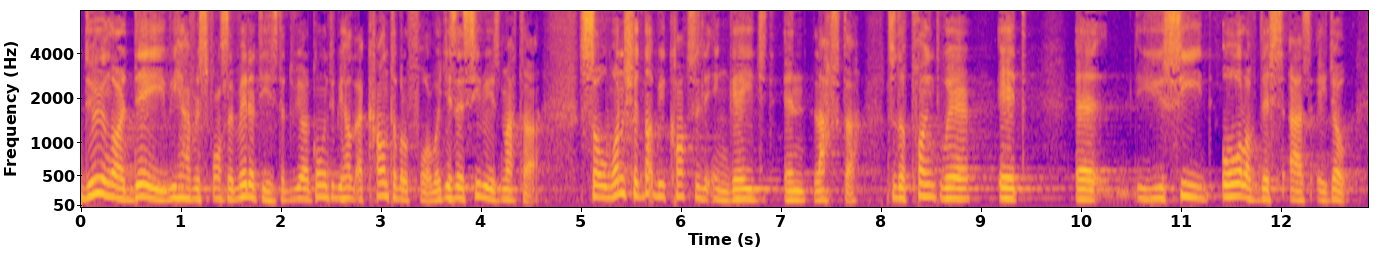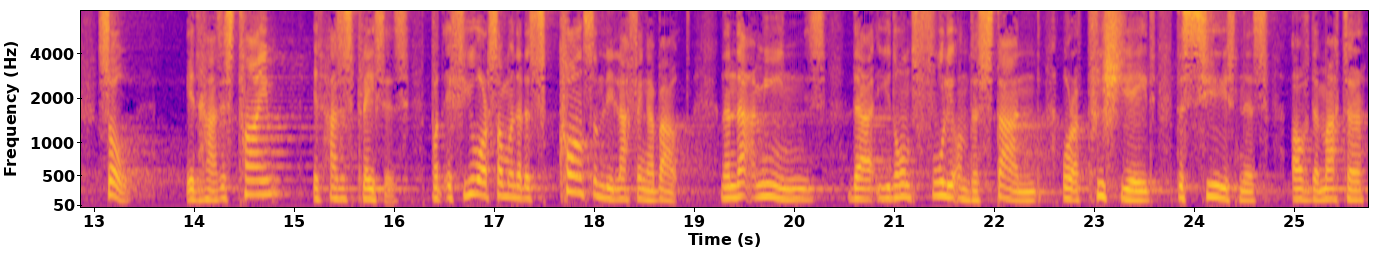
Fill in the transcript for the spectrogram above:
during our day, we have responsibilities that we are going to be held accountable for, which is a serious matter. So one should not be constantly engaged in laughter to the point where it, uh, you see all of this as a joke. So it has its time, it has its places. But if you are someone that is constantly laughing about, then that means that you don't fully understand or appreciate the seriousness of the matter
